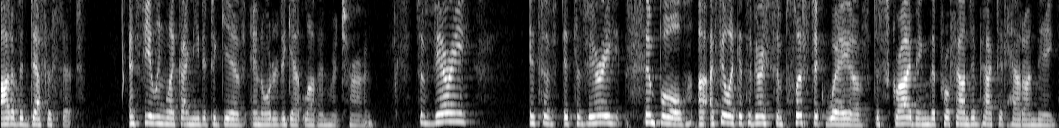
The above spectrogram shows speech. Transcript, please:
out of a deficit and feeling like I needed to give in order to get love in return. It's a very it's a it's a very simple uh, I feel like it's a very simplistic way of describing the profound impact it had on me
